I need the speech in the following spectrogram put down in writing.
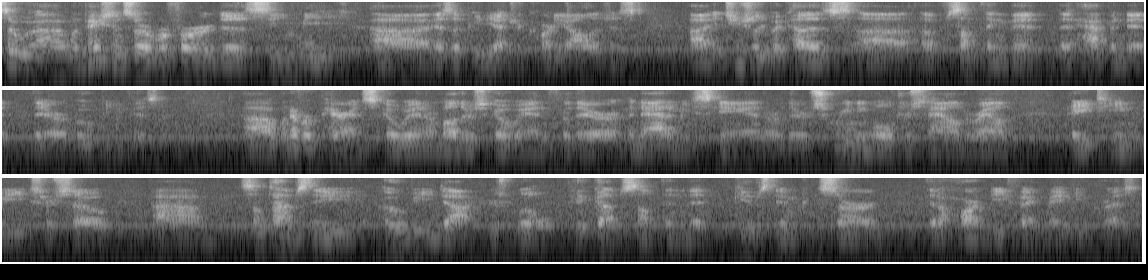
So uh, when patients are referred to see me uh, as a pediatric cardiologist, uh, it's usually because uh, of something that, that happened at their OB visit. Uh, whenever parents go in or mothers go in for their anatomy scan or their screening ultrasound around 18 weeks or so, um, sometimes the OB doctors will pick up something that gives them concern that a heart defect may be present.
